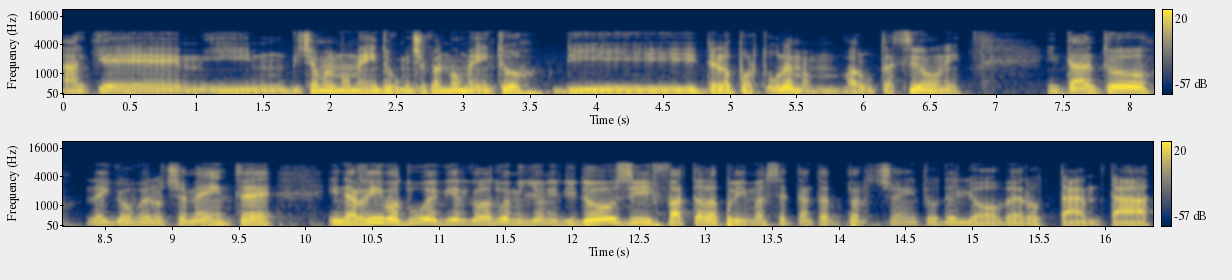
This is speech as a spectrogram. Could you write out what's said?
anche mm, i, diciamo il momento, comincia col momento di, delle opportune valutazioni. Intanto leggo velocemente, in arrivo 2,2 milioni di dosi, fatta la prima 70% degli over 80.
